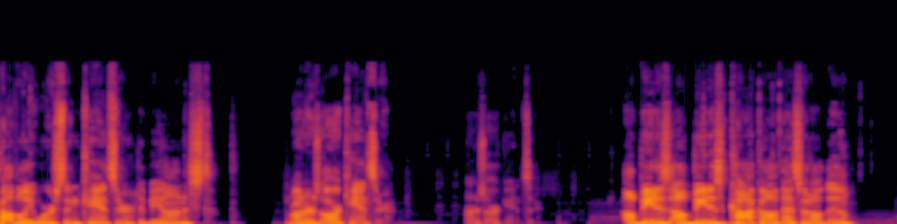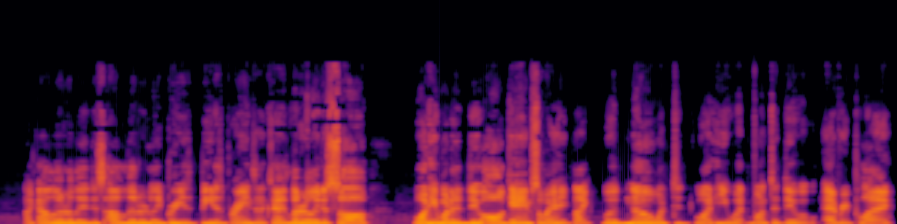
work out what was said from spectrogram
probably worse than cancer, to be honest. Runners are cancer. Runners are cancer. I'll beat his I'll beat his cock off. That's what I'll do. Like I literally just I'll literally beat his, beat his brains in because I literally just saw what he wanted to do all game, so I like would know what to what he would want to do every play.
